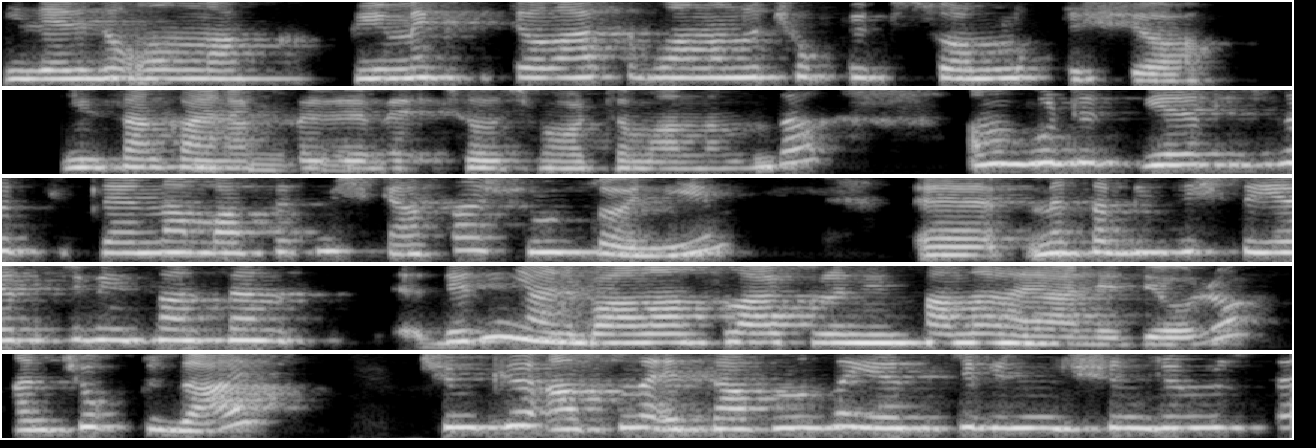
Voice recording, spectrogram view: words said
ileride olmak, büyümek istiyorlarsa bu anlamda çok büyük bir sorumluluk düşüyor. İnsan kaynakları Kesinlikle. ve çalışma ortamı anlamında. Ama burada yaratıcılık tiplerinden bahsetmişken sen şunu söyleyeyim. Ee, mesela biz işte yaratıcı bir insan sen dedin yani bağlantılar kuran insanlar hayal ediyorum. Hani çok güzel. Çünkü aslında etrafımızda yaratıcı birini düşündüğümüzde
